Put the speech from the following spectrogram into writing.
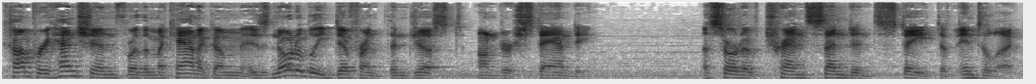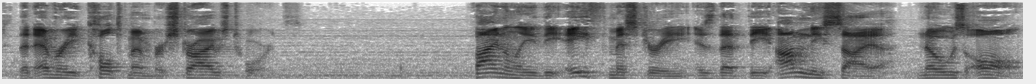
Comprehension for the Mechanicum is notably different than just understanding, a sort of transcendent state of intellect that every cult member strives towards. Finally, the eighth mystery is that the Omnissiah knows all,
